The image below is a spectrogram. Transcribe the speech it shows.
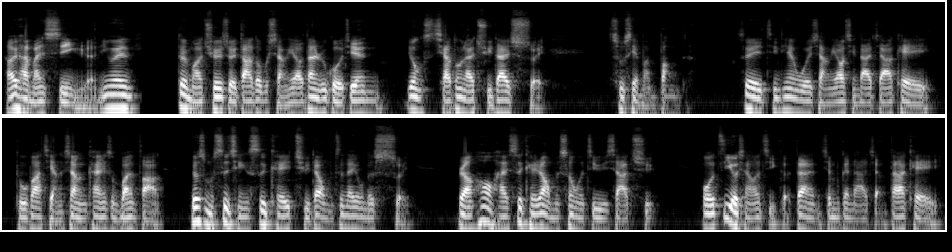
然后又还蛮吸引人。因为对嘛，缺水大家都不想要，但如果今天用其他东西来取代水，是不是也蛮棒的？所以今天我想邀请大家，可以突发想象，看有什么办法，有什么事情是可以取代我们正在用的水，然后还是可以让我们生活继续下去。我自己有想到几个，但先不跟大家讲，大家可以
